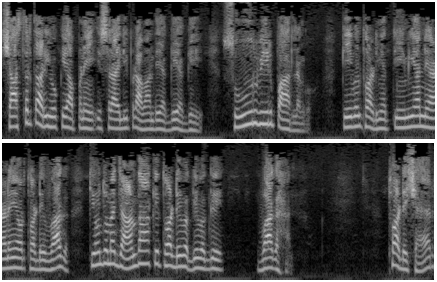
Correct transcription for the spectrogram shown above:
ਸ਼ਾਸਤਰਧਾਰੀ ਹੋ ਕੇ ਆਪਣੇ ਇਸرائیਲੀ ਭਰਾਵਾਂ ਦੇ ਅੱਗੇ ਅੱਗੇ ਸੂਰਵੀਰ ਪਾਰ ਲੰਗੋ ਕੇਵਲ ਤੁਹਾਡੀਆਂ ਤੀਵੀਆਂ ਨਿਆਣੇ ਔਰ ਤੁਹਾਡੇ ਵਗ, ਕਿਉਂ ਜੋ ਮੈਂ ਜਾਣਦਾ ਹਾਂ ਕਿ ਤੁਹਾਡੇ ਵੱਗੇ ਵੱਗੇ ਵਗ ਹਨ। ਤੁਹਾਡੇ ਸ਼ਹਿਰ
